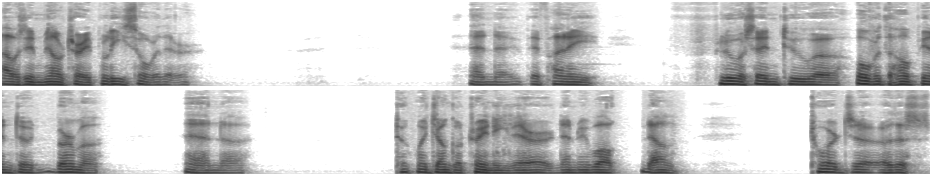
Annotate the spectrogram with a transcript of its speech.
I was in military police over there. And uh, they finally flew us into uh, over the hump into Burma and uh, took my jungle training there. And then we walked down towards uh, this,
